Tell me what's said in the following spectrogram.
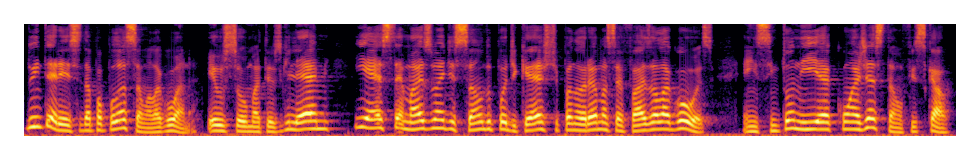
do interesse da população alagoana. Eu sou Matheus Guilherme e esta é mais uma edição do podcast Panorama Cefaz Alagoas, em sintonia com a gestão fiscal.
